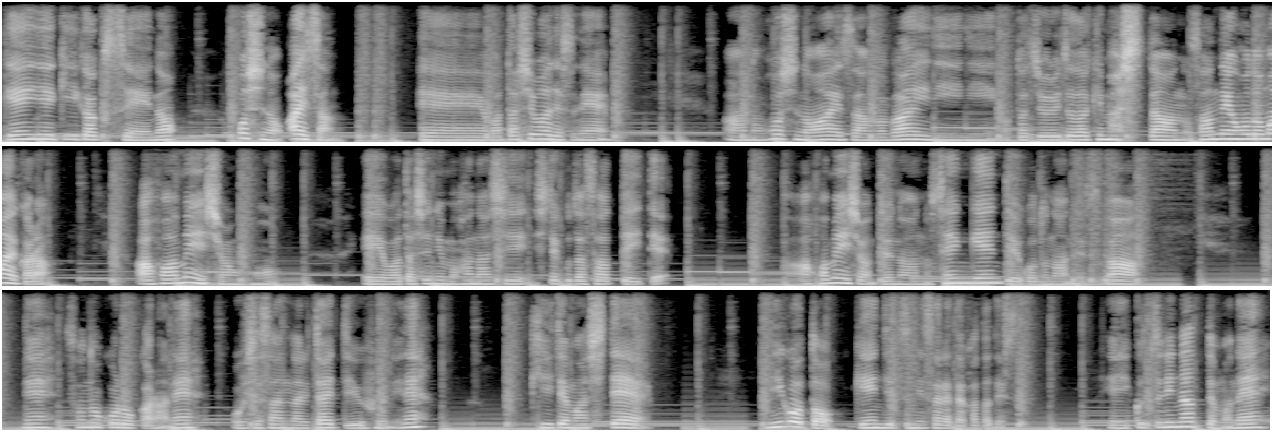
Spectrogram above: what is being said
現役学生の星野愛さん。えー、私はですね、あの、星野愛さんがガイニーにお立ち寄りいただきました、あの、3年ほど前からアファメーションを、えー、私にも話してくださっていて、アファメーションっていうのはあの宣言っていうことなんですが、ね、その頃からね、お医者さんになりたいっていうふうにね、聞いてまして、見事現実にされた方です。えいくつになってもね、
